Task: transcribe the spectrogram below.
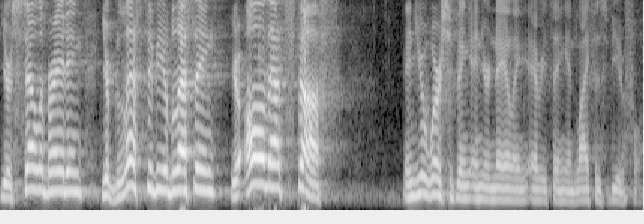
you're celebrating, you're blessed to be a blessing, you're all that stuff, and you're worshiping and you're nailing everything, and life is beautiful.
